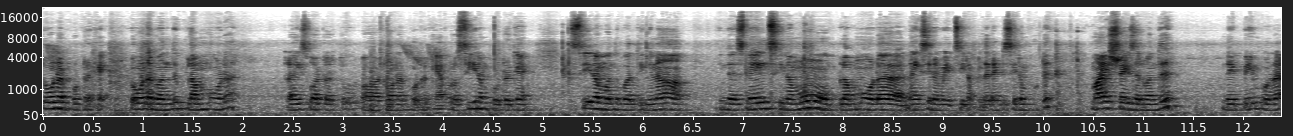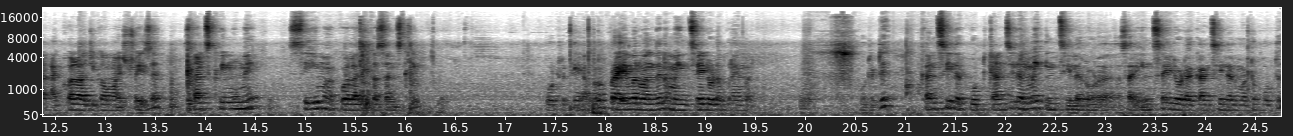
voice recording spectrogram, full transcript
டோனர் போட்டிருக்கேன். டோனர் வந்து ப்ளம்மோட ரைஸ் வாட்டர் டோனர் போட்டிருக்கேன். அப்புறம் சீரம் போட்டிருக்கேன். சீரம் வந்து பார்த்தீங்கன்னா இந்த ஸ்னெயில் சீரமும் ப்ளம்மோட நைசிரமேட் சீரம் இந்த ரெண்டு சீரம் போட்டு மாய்ஸ்சரைசர் வந்து இந்த இப்பயும் போடுற அக்வாலாஜிக்கா மாய்ஸ்சரைசர் சன்ஸ்க்ரீமுமே சேம் அக்வாலாஜிக்கா சன்ஸ்க்ரீம் போட்டிருக்கேன். அப்புறம் ப்ரைமர் வந்து நம்ம இன்சைடோட ப்ரைமர் போட்டுட்டு கன்சீலர் போட்டு கன்சீலருமே இன்சீலரோட சாரி இன்சைடோட கன்சீலர் மட்டும் போட்டு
